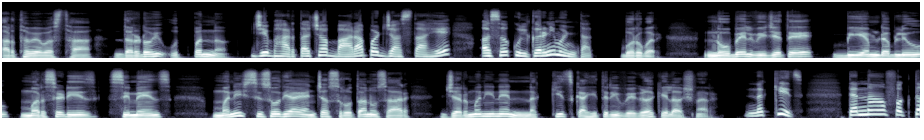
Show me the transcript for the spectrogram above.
अर्थव्यवस्था दरडोई उत्पन्न. जे भारताच्या बारा पट जास्त आहे असं कुलकर्णी म्हणतात. बरोबर. नोबेल विजेते B M W Mercedes Siemens Manish Sisodia यांच्या स्रोतानुसार जर्मनीने नक्कीच काहीतरी वेगळं केलं असणार. नक्कीच. त्यांना फक्त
